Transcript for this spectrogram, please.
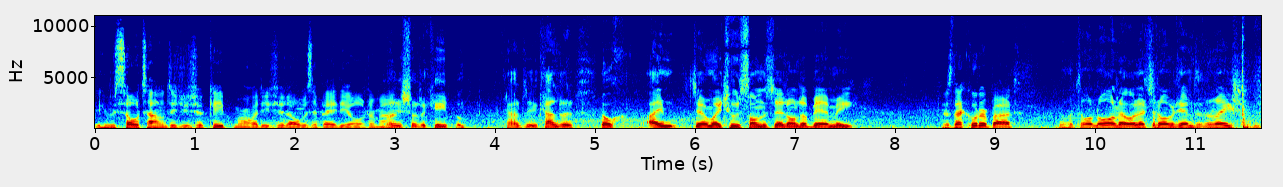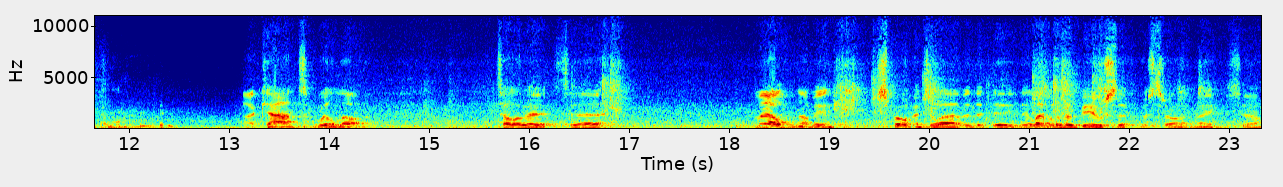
he was so talented you should keep him, or whether you should always obey the older man. Well, you should have keep him. Can't, you can't, uh, look, I'm, they're my two sons, they don't obey me. Is that good or bad? I don't know now, I'll let you know at the end of the night. I can't, will not tolerate, uh, well, not being spoken to like but the, the, the level of abuse that was thrown at me. So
